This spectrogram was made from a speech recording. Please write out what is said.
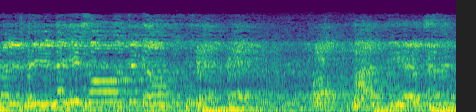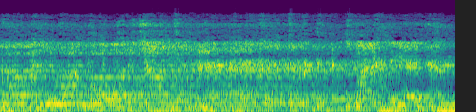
पल भी नहीं सोचता। भारतीय जनता युवा भारतीय जनता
